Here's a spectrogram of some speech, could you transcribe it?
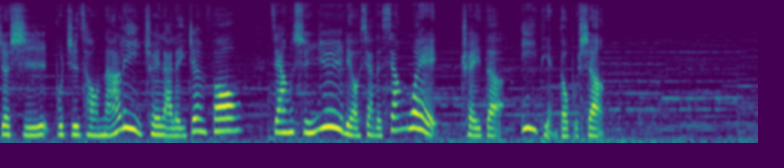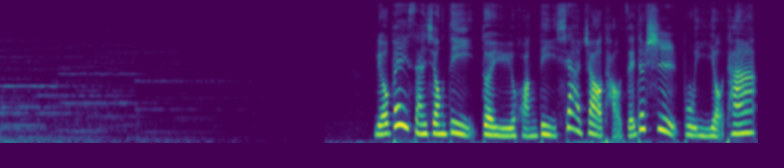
这时，不知从哪里吹来了一阵风，将荀彧留下的香味吹得一点都不剩。刘备三兄弟对于皇帝下诏讨贼的事不疑有他，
